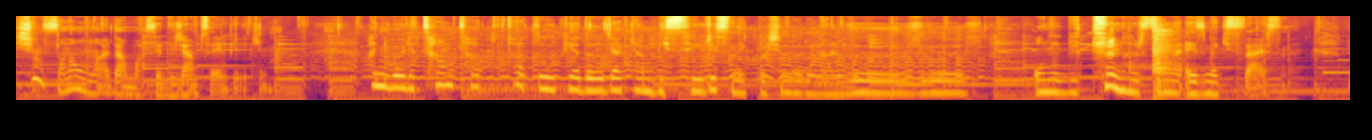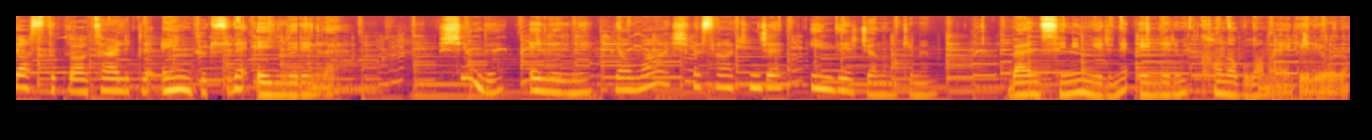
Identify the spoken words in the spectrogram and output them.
Şimdi sana onlardan bahsedeceğim sevgili Kim. Hani böyle tam tatlı tatlı uykuya dalacakken bir sivrisinek başında döner vız vız. Onu bütün hırsınla ezmek istersin. Yastıkla, terlikle, en kötüsü de ellerinle. Şimdi ellerini yavaş ve sakince indir canım kimim. Ben senin yerine ellerimi kana bulamaya geliyorum.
